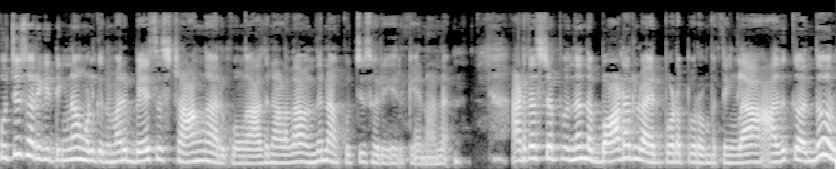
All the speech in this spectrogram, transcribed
குச்சி சொருகிட்டிங்கன்னா உங்களுக்கு இந்த மாதிரி பேஸு ஸ்ட்ராங்காக இருக்குங்க. அதனால தான் வந்து நான் குச்சி சொருகியிருக்கேன் நான். அடுத்த ஸ்டெப் வந்து அந்த பார்டர் ஒயர் போட போகிறோம் பார்த்தீங்களா அதுக்கு வந்து ஒரு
